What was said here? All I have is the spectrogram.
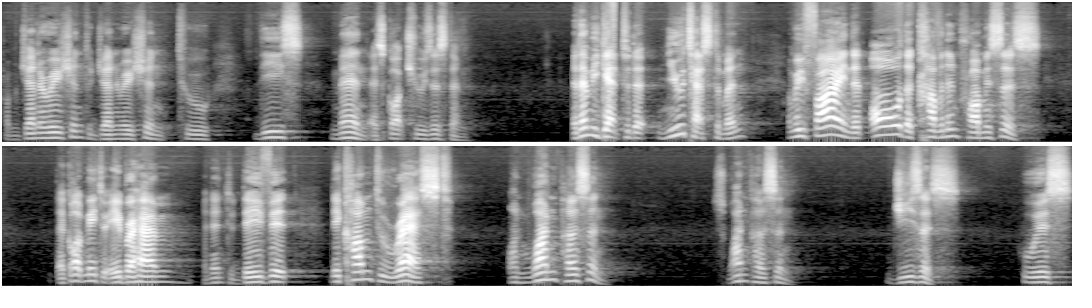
from generation to generation to these men as God chooses them. And then we get to the New Testament and we find that all the covenant promises that God made to Abraham and then to David, they come to rest on one person. It's one person, Jesus, who is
